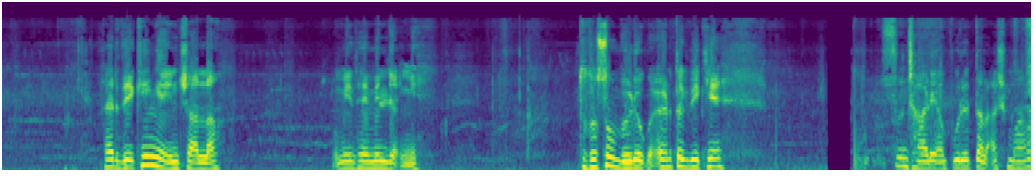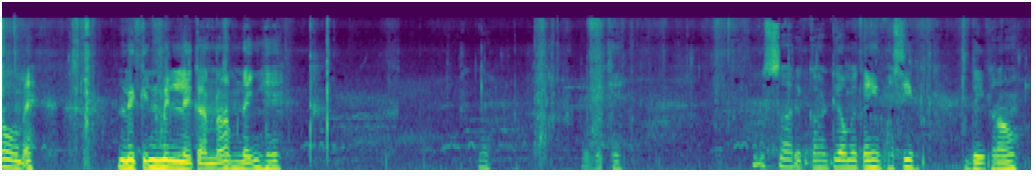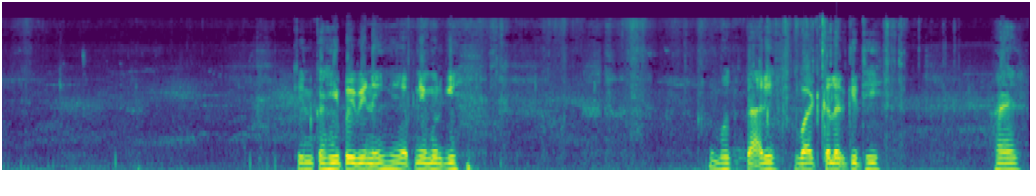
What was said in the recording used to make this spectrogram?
खैर, देखेंगे इन उम्मीद है मिल जाएँगे। तो दोस्तों वीडियो को एंड तक देखिए झाड़ियाँ पूरे तलाश मारा हूँ मैं लेकिन मिलने का नाम नहीं है। देखिए सारे कांटियों में कहीं फंसी देख रहा हूँ। लेकिन कहीं पे भी नहीं है अपनी मुर्गी। बहुत प्यारी वाइट कलर की थी। है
